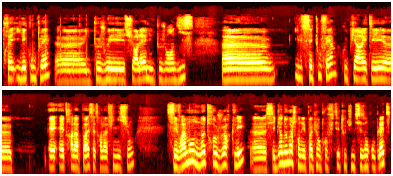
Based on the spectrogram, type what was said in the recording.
prêt, il est complet. il peut jouer sur l'aile, il peut jouer en 10. il sait tout faire. Coup de pied arrêté, être à la passe, être à la finition c'est vraiment notre joueur clé. Euh, c'est bien dommage qu'on n'ait pas pu en profiter toute une saison complète,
